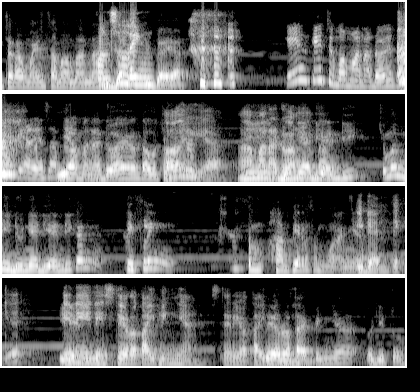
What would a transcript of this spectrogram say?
ceramain sama mana Konseling. juga ya? Kayaknya kayak cuma mana doang yang tahu sih Aliasa. Iya, mana kan? doa yang tahu Oh cuman iya, di Ah, mana doang dunia. D&D, cuman di dunia D&D kan Tifling sem- hampir semuanya. Identik ya. Ini Identik. ini stereotypingnya, stereotyping. Stereotypingnya begitu.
